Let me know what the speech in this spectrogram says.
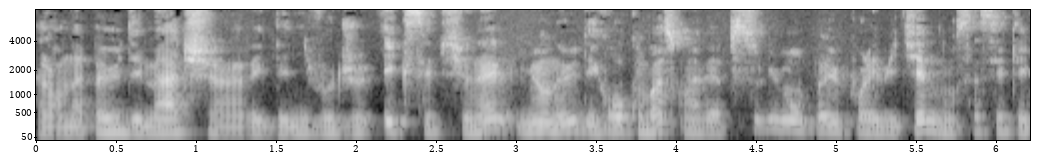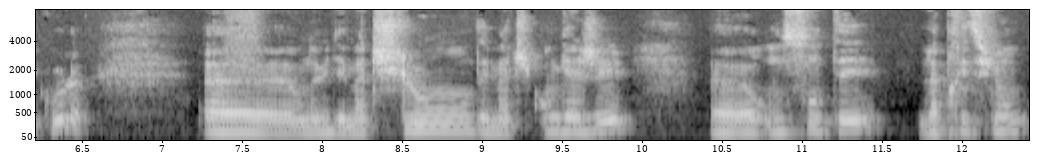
Alors on n'a pas eu des matchs avec des niveaux de jeu exceptionnels, mais on a eu des gros combats, ce qu'on n'avait absolument pas eu pour les huitièmes, donc ça c'était cool. Euh, on a eu des matchs longs, des matchs engagés. Euh, on sentait la pression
